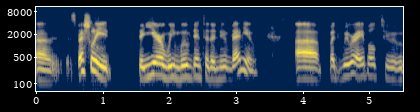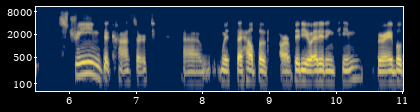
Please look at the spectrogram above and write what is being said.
uh, especially the year we moved into the new venue. Uh, but we were able to stream the concert um, with the help of our video editing team. We were able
